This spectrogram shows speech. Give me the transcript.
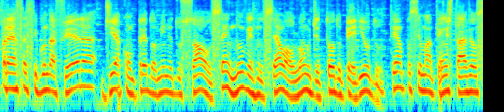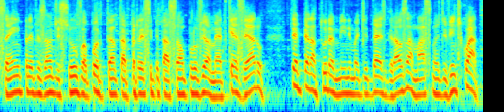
Para essa segunda-feira, dia com predomínio do sol, sem nuvens no céu ao longo de todo o período. Tempo se mantém estável sem previsão de chuva, portanto, a precipitação pluviométrica é zero, temperatura mínima de 10 graus, a máxima de 24.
